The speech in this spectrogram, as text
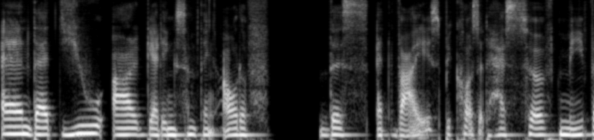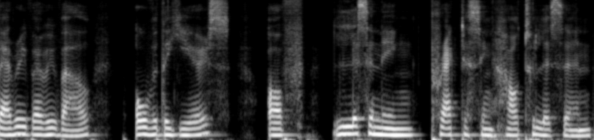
and that you are getting something out of this advice because it has served me very, very well over the years of listening, practicing how to listen,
